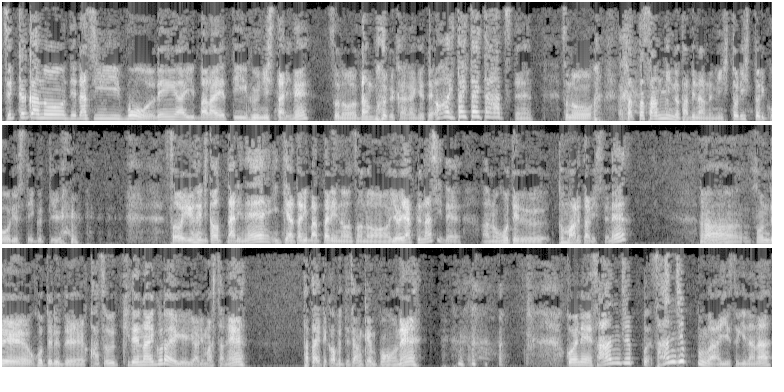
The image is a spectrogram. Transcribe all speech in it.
せっかくあの、出だし某恋愛バラエティ風にしたりね、その、段ボール掲げて、ああ、いたいたいたつってね、その、たった3人の旅なのに一人一人合流していくっていう。そういう風に撮ったりね、行き当たりばったりの、その、予約なしで、あの、ホテル泊まれたりしてね。うん。そんで、ホテルで数えきれないぐらいやりましたね。叩いて被ってじゃんけんぽんをね。これね、30分、30分は言い過ぎだな。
